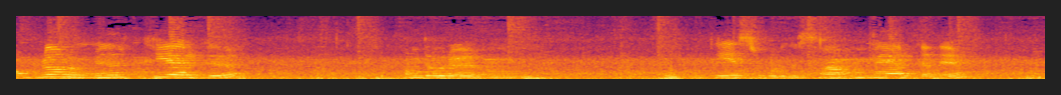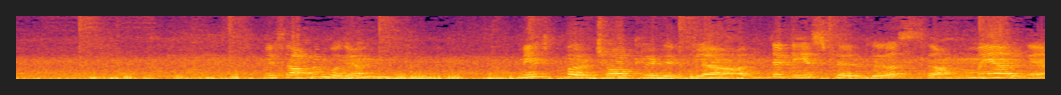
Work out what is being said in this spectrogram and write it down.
அவ்வளோ ஒரு மில்கியாக இருக்குது அந்த ஒரு டேஸ்ட் கொடுக்குது செம்மையாக இருக்குது. இது சாப்பிடும்போது மில்க் பர் சாக்லேட் இருக்குல்ல அந்த டேஸ்ட்டில் இருக்குது செம்மையாக இருக்கு.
